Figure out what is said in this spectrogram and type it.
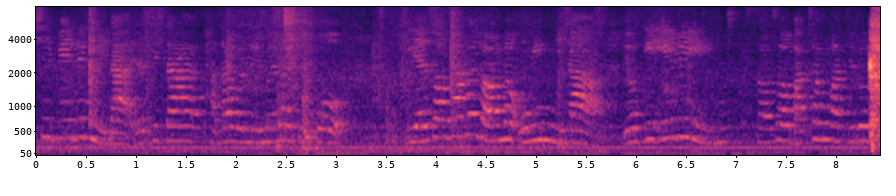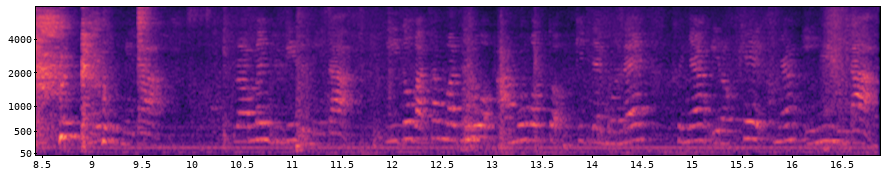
11입니다. 여기다 받아 올림을 해주고 2에서 3을 더하면 5입니다. 여기 1이 있어서 마찬가지로 해줍니다. 그러면 6이 됩니다. 2도 마찬가지로 아무것도 없기 때문에 그냥 이렇게 그냥 2입니다.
